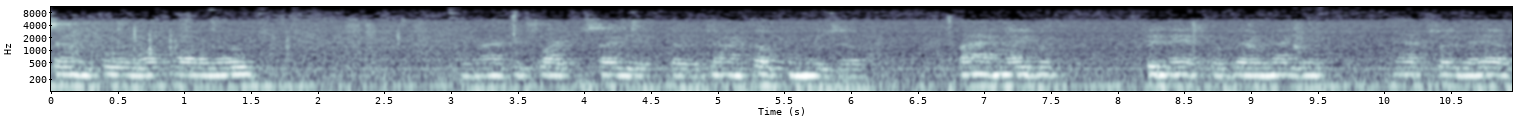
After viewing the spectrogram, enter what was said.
seventy-four Water Road. And I'd just like to say that, uh, John Copeland is a fine neighbor, ask for a better neighbor. Absolutely have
